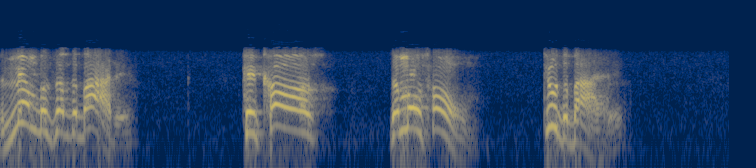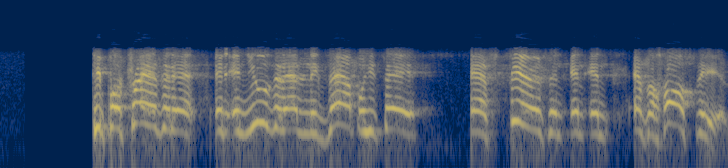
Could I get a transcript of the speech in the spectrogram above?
members of the body can cause the most harm to the body. He portrays it as, and, and uses it as an example. He says, as fierce and, and, and as a horse is.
